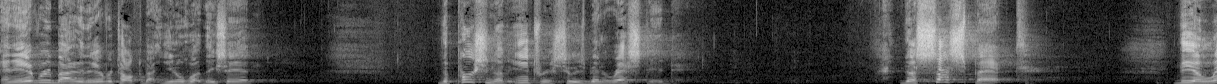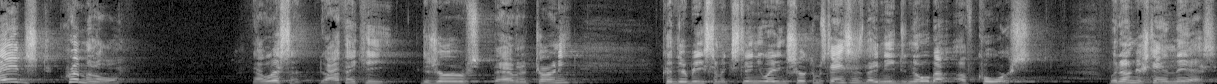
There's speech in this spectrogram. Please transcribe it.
And everybody that ever talked about, it, you know what they said? The person of interest who has been arrested, the suspect, the alleged criminal. Now, listen, do I think he deserves to have an attorney? Could there be some extenuating circumstances they need to know about? Of course. But understand this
